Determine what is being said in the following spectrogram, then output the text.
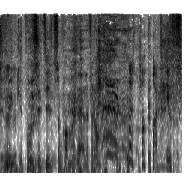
Det är mycket positivt som kommer därifrån. Ja, det-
